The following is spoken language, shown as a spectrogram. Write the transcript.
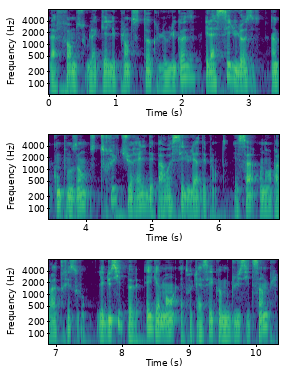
la forme sous laquelle les plantes stockent le glucose, et la cellulose, un composant structurel des parois cellulaires des plantes. Et ça, on en parlera très souvent. Les glucides peuvent également être classés comme glucides simples,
